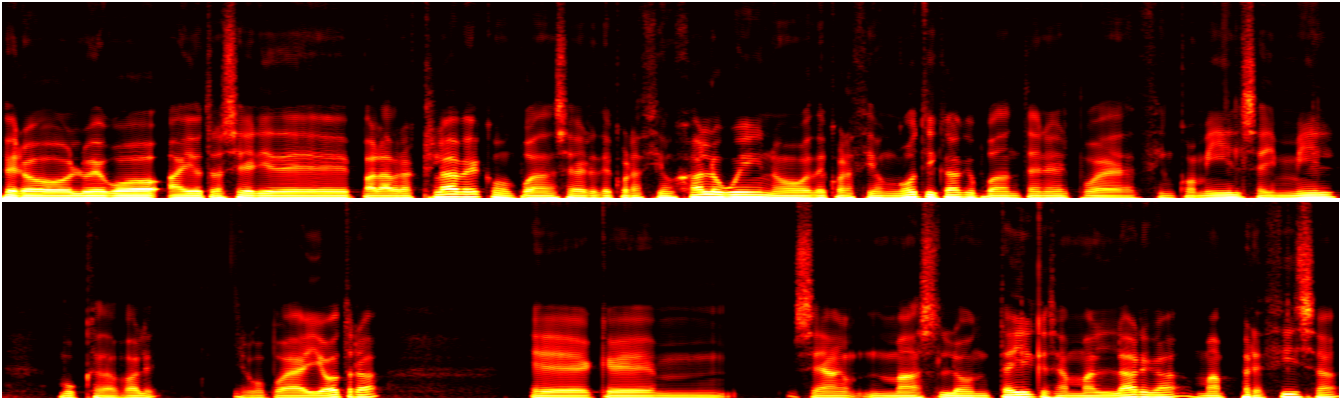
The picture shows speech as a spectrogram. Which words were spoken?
pero luego hay otra serie de palabras clave, como puedan ser decoración Halloween o decoración gótica, que puedan tener pues 5.000, 6.000 búsquedas, ¿vale? Y luego pues hay otra eh, que mm, sean más long tail, que sean más largas, más precisas,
